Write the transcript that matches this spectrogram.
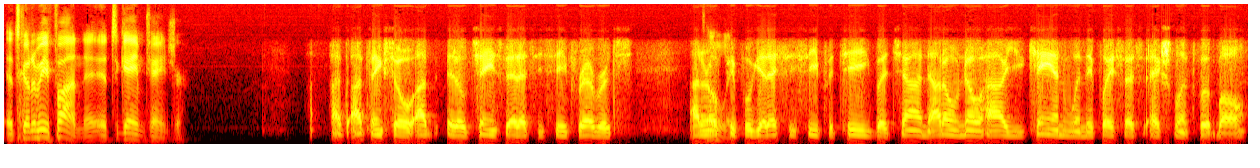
it's going to be fun. It's a game changer. I, I think so. I, it'll change that SEC forever. It's I don't totally. know if people get SEC fatigue, but John, I don't know how you can when they play such excellent football.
